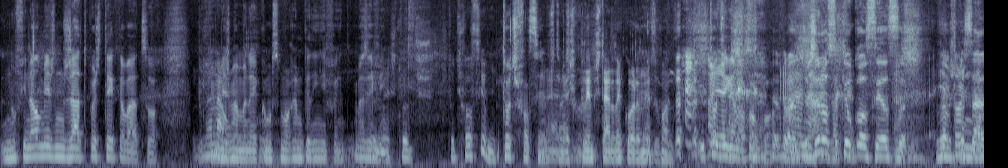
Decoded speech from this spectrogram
No final, mesmo já depois de ter acabado só. Porque não, a mesma maneira como se morre é um bocadinho diferente. Mas Sim, enfim. Mas todos Todos falecemos. Todos falecemos. Ah, acho que podemos estar de acordo nesse ponto. E todos digamos pouco. Pronto, gerou-se aqui o consenso. Vamos passar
